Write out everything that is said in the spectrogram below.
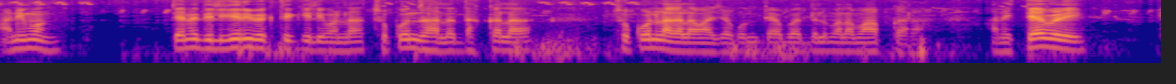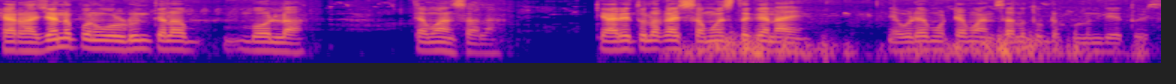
आणि मग त्याने दिलगिरी व्यक्त केली मला चुकून झालं धक्काला चुकून लागला माझ्याकडून त्याबद्दल मला माफ करा. आणि त्यावेळी ह्या राजानं पण ओरडून त्याला बोलला त्या माणसाला की अरे तुला काय समजतं का नाही? एवढ्या मोठ्या माणसाला तू ढकलून देतोयस.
